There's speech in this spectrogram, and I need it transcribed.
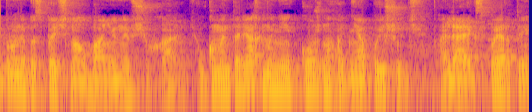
про небезпечну Албанію не вщухають. У коментарях мені кожного дня пишуть аля експерти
